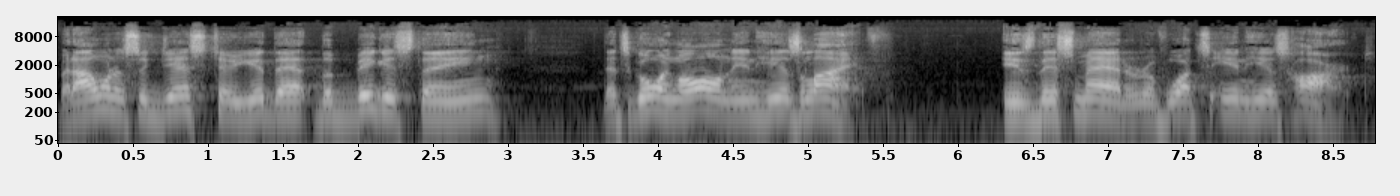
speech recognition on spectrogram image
But I want to suggest to you that the biggest thing that's going on in his life is this matter of what's in his heart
